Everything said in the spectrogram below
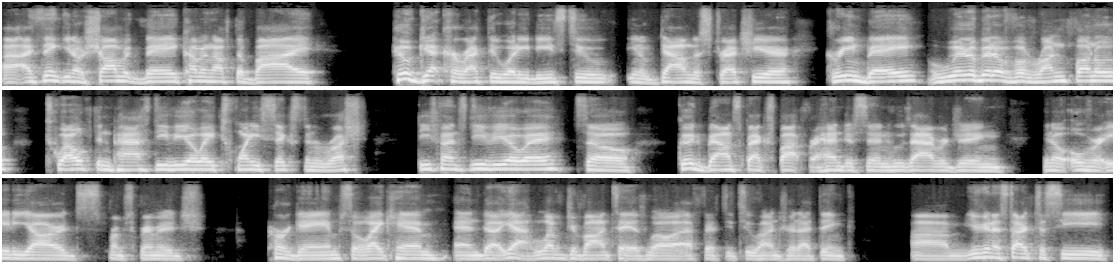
Uh, I think, you know, Sean McVay coming off the bye, he'll get corrected what he needs to, you know, down the stretch here. Green Bay, a little bit of a run funnel 12th in pass DVOA, 26th in rush defense DVOA. So good bounce back spot for Henderson, who's averaging, you know, over 80 yards from scrimmage per game. So like him. And uh, yeah, love Javonte as well at 5,200. I think um, you're going to start to see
